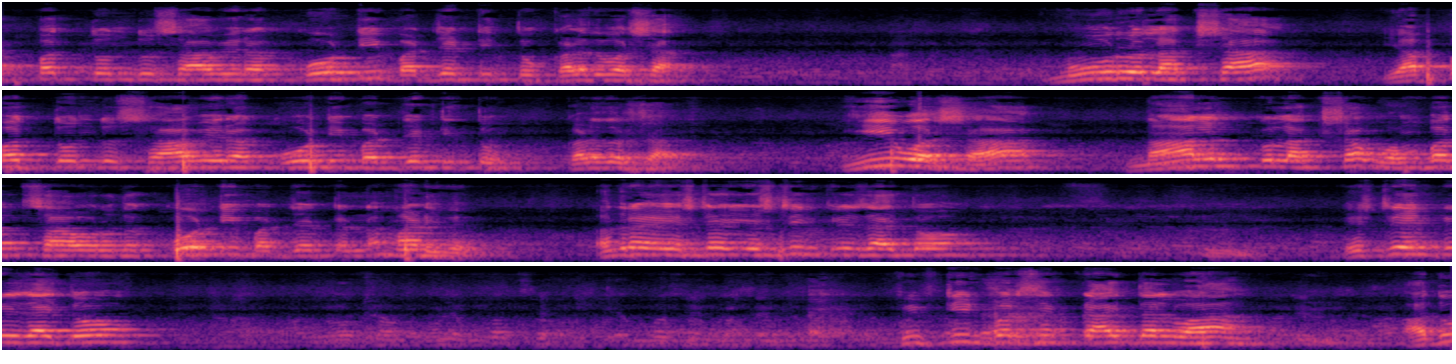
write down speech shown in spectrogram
ಎಪ್ಪತ್ತೊಂದು ಸಾವಿರ ಕೋಟಿ ಬಡ್ಜೆಟ್ ಇತ್ತು ಕಳೆದ ವರ್ಷ. ಮೂರು ಲಕ್ಷ ಎಪ್ಪತ್ತೊಂದು ಸಾವಿರ ಕೋಟಿ ಬಡ್ಜೆಟ್ ಇತ್ತು ಕಳೆದ ವರ್ಷ. ಈ ವರ್ಷ ನಾಲ್ಕು ಲಕ್ಷ ಒಂಬತ್ತು ಸಾವಿರದ ಕೋಟಿ ಬಡ್ಜೆಟನ್ನು ಮಾಡಿದೆ. ಅಂದರೆ ಎಷ್ಟು ಎಷ್ಟು ಇನ್ಕ್ರೀಸ್ ಆಯಿತು? ಎಷ್ಟು ಇನ್ಕ್ರೀಸ್ ಆಯಿತು? ಫಿಫ್ಟೀನ್ ಪರ್ಸೆಂಟ್ ಆಯ್ತಲ್ವಾ? ಅದು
